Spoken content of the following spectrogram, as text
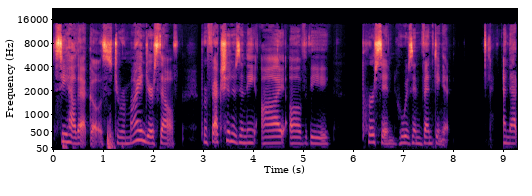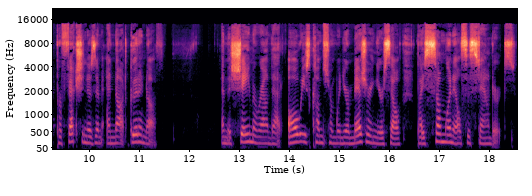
See how that goes. To remind yourself, perfection is in the eye of the person who is inventing it. And that perfectionism and not good enough and the shame around that always comes from when you're measuring yourself by someone else's standards.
